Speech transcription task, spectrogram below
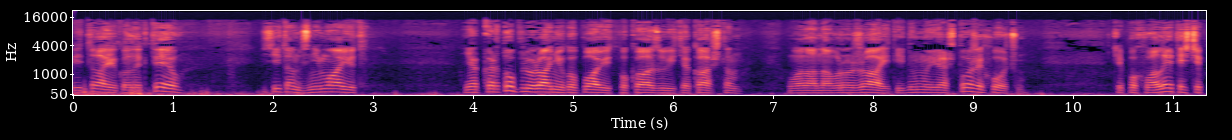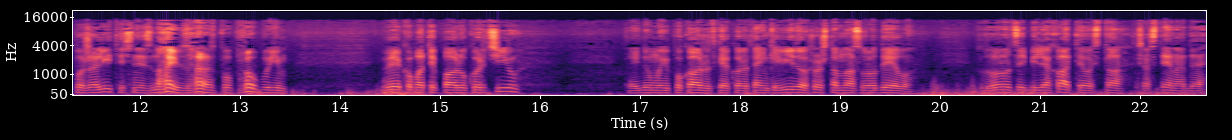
Вітаю колектив. Всі там знімають, як картоплю ранню копають, показують, яка ж там вона на врожай. І думаю, я ж теж хочу. Чи похвалитись, чи пожалітись, не знаю. Зараз попробуємо викопати пару корчів. Та й думаю, покажу таке коротеньке відео, що ж там нас вродило. Тут город цей біля хати, ось та частина, де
